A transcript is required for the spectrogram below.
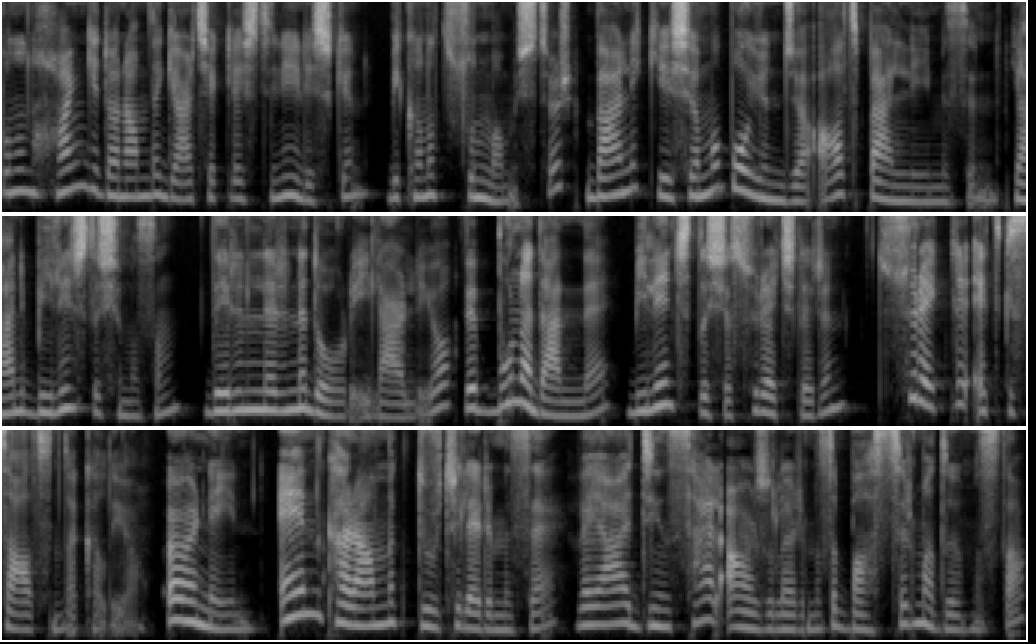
bunun hangi dönemde gerçekleştiğine ilişkin bir kanıt sunmamıştır. Benlik yaşamı boyunca alt benliğimizin yani bilinç dışımızın derinlerine doğru ilerliyor ve bu nedenle bilinç dışı süreçlerin sürekli etkisi altında kalıyor. Örneğin en karanlık dürtülerimizi veya cinsel arzularımızı bastırmadığımızda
